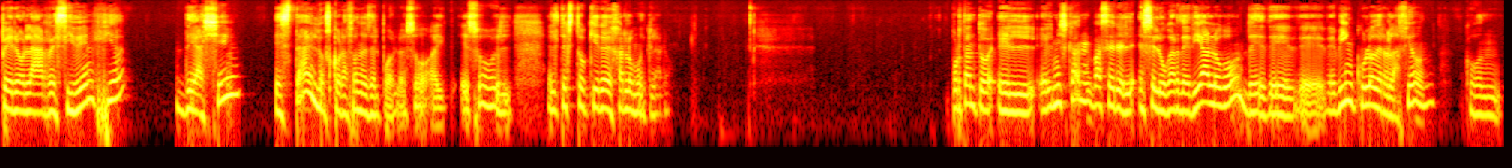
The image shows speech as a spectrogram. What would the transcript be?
Pero la residencia de Hashem está en los corazones del pueblo. Eso, hay, eso el texto quiere dejarlo muy claro. Por tanto, el, Mishkan va a ser ese lugar de diálogo, de, vínculo, de relación con,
